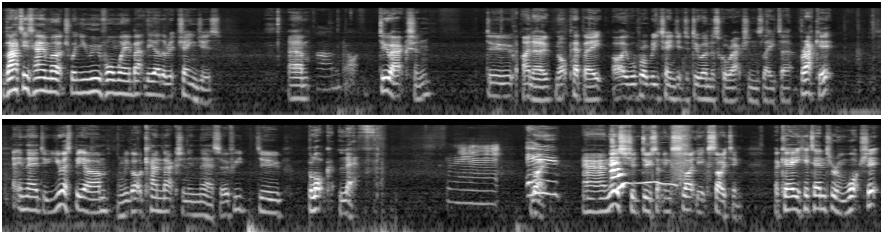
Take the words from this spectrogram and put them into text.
that is how much when you move one way and back the other it changes. Um, do action, do I know not PEP 8. I will probably change it to do underscore actions later. Bracket in there. Do USB arm, and we've got a canned action in there. So if you do block left, Right. and this should do something slightly exciting. Okay, hit enter and watch it.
